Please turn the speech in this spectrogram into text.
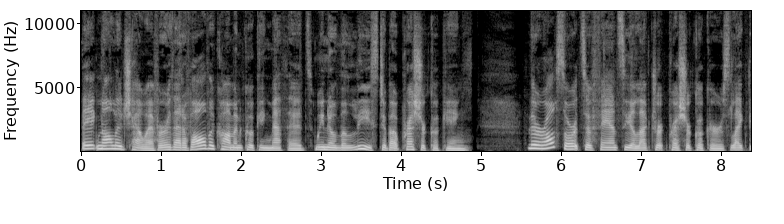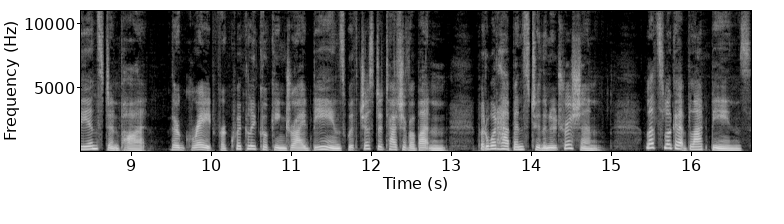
They acknowledge, however, that of all the common cooking methods, we know the least about pressure cooking. There are all sorts of fancy electric pressure cookers like the Instant Pot. They're great for quickly cooking dried beans with just a touch of a button, but what happens to the nutrition? Let's look at black beans.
